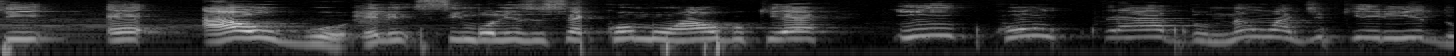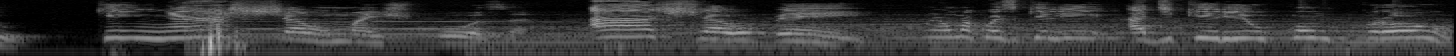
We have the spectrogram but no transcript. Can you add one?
que é algo, ele simboliza isso é como algo que é encontrado, não adquirido. Quem acha uma esposa, acha o bem. É uma coisa que ele adquiriu, comprou.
